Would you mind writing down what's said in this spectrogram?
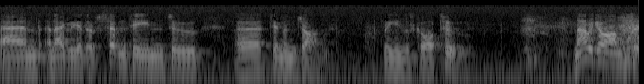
And an aggregate of 17 to uh, Tim and John, bringing the score two. Now we go on to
